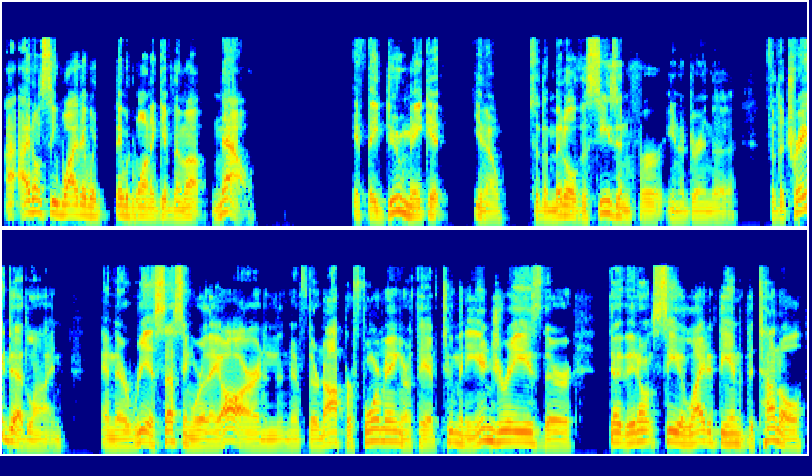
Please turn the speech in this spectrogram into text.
I, I don't see why they would they would want to give them up. Now, if they do make it, you know, to the middle of the season for you know during the for the trade deadline and they're reassessing where they are and then if they're not performing or if they have too many injuries they're they, they don't see a light at the end of the tunnel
